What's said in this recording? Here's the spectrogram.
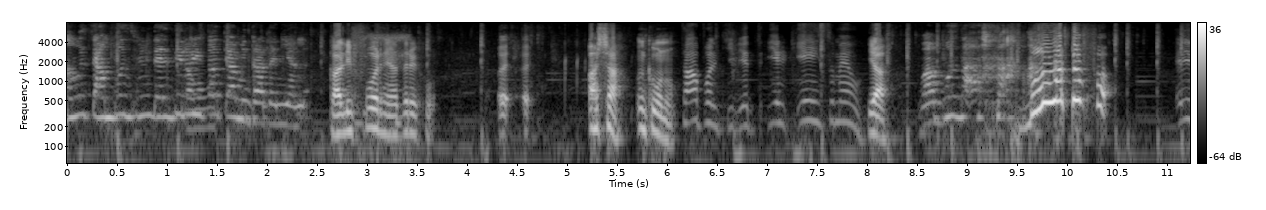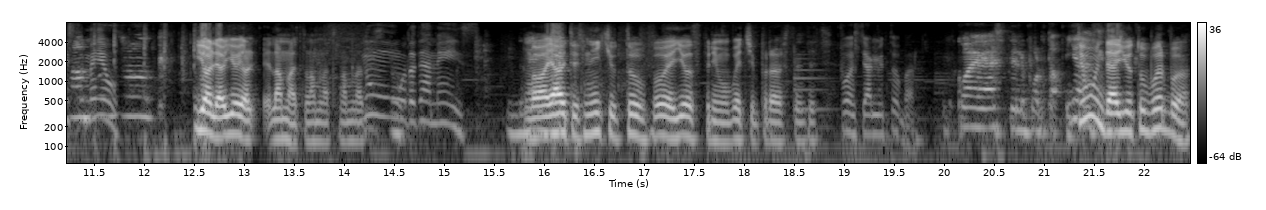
Auzi, am pus printre stiluri și tot eu am intrat în el. California, dracu. Ă, ă, Așa, încă unul. Double kill, e, e, e ace-ul meu. Ia. V-am pus la... Bă, what the fuck? Ace-ul Am meu. pus joc. Eu, eu, eu, eu, l-am luat, l-am luat, l-am luat. Nu, dădeam ace. Bă, ia uite, sneak YouTube, bă, eu sunt primul, bă, ce praf sunteți. Bă, am youtuber. Cu aia aia se teleportau. Ia, De unde ai YouTuber, bă?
